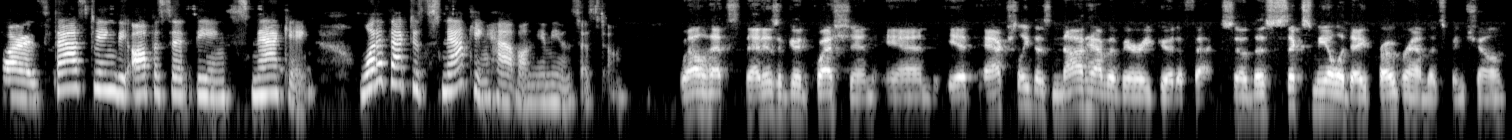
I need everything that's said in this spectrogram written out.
far as fasting, the opposite being snacking. What effect does snacking have on the immune system? Well, that's that is a good question, and it actually does not have a very good effect. So this six meal a day program that's been shown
